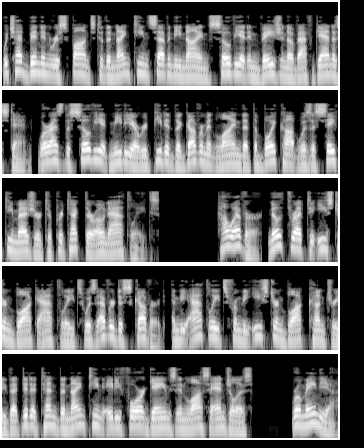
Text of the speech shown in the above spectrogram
which had been in response to the 1979 Soviet invasion of Afghanistan, whereas the Soviet media repeated the government line that the boycott was a safety measure to protect their own athletes. However, no threat to Eastern Bloc athletes was ever discovered, and the athletes from the Eastern Bloc country that did attend the 1984 Games in Los Angeles—Romania,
